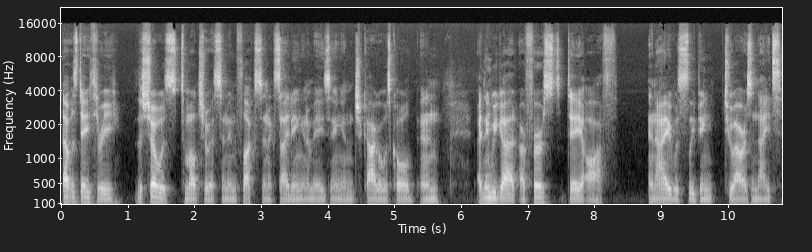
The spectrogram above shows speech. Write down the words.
that was day three. The show was tumultuous and in flux and exciting and amazing, and Chicago was cold. And I think we got our first day off, and I was sleeping two hours a night.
